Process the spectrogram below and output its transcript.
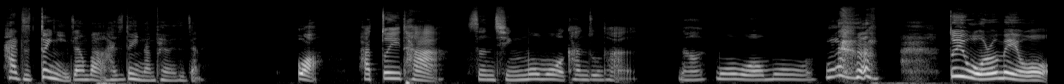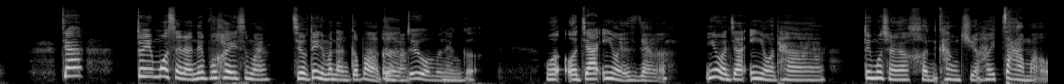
他只对你这样吧，还是对你男朋友也是这样？哇，他对他深情默默看住他，然后摸我摸我。对我都没有哦，这样对陌生人那不会是吗？只有对你们两个吧，对吗？嗯，对我们两个，嗯、我我家应勇也是这样的，因为我家应勇他对陌生人很抗拒，他会炸毛，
